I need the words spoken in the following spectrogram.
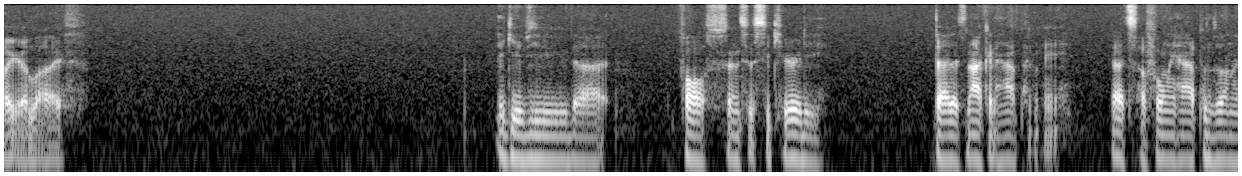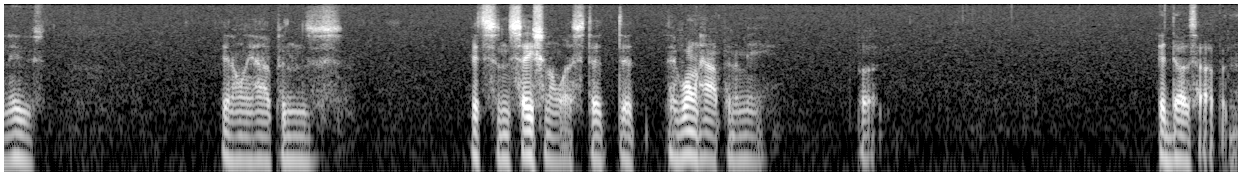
all your life it gives you that false sense of security that it's not going to happen to me. That stuff only happens on the news. It only happens, it's sensationalist. It, it, it won't happen to me. But it does happen.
